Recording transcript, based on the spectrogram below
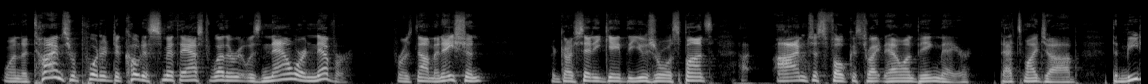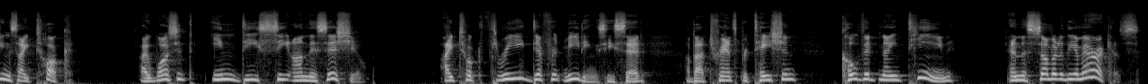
When the Times reporter Dakota Smith asked whether it was now or never for his nomination, Garcetti gave the usual response I'm just focused right now on being mayor. That's my job. The meetings I took, I wasn't in D.C. on this issue. I took three different meetings, he said, about transportation COVID 19 and the Summit of the Americas.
